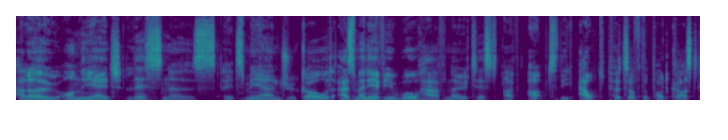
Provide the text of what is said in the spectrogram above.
Hello, On the Edge listeners. It's me, Andrew Gold. As many of you will have noticed, I've upped the output of the podcast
